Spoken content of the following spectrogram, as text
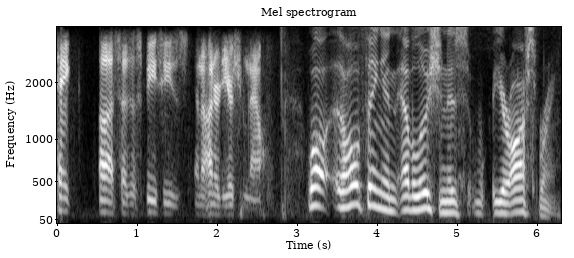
take us as a species in 100 years from now? Well, the whole thing in evolution is your offspring.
